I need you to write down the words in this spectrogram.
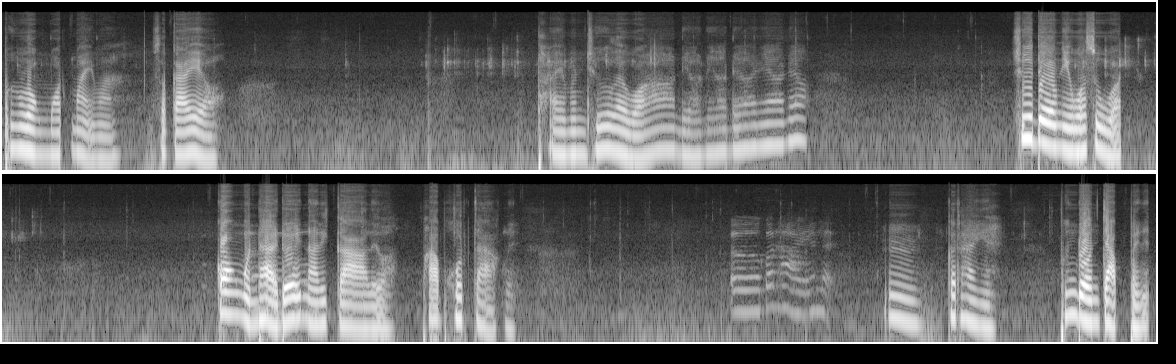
เพิ่งลงมอดใหม่มาสกายเหรอไทยมันชื่ออะไรวะ เดี๋ยวเดี๋ยวเดี๋ยวเดี๋ยวเดี๋ยวชื่อเดิมนี่วะสุวัตกล้องเหมือนถ่ายด้วยนาฬิกาเลยวะ ภาพโคตรกากเลย เออ ก็ไทยนั่นแหละ อืม ก็ไทยไง เพิ่งโดนจับไปเนี่ย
